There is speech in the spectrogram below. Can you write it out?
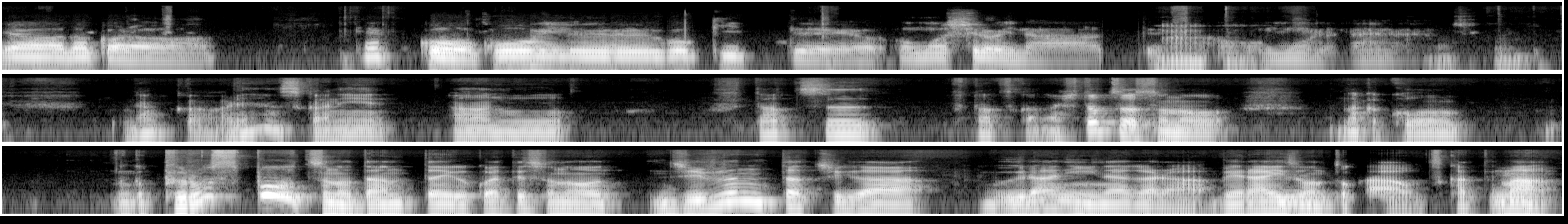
いやーだから、結構こういう動きって面白いなーって思うよね。確かに。なんか、あれなんですかね。あの、二つ、二つかな。一つはその、なんかこう、なんかプロスポーツの団体がこうやってその自分たちが裏にいながらベライゾンとかを使って、うんまあ、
